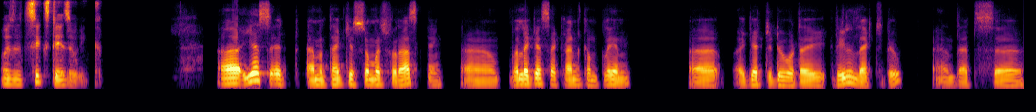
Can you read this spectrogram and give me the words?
Or is it six days a week? Uh, yes, it, I mean, thank you so much for asking. Uh, well, I guess I can't complain. Uh, I get to do what I really like to do, and that's uh,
